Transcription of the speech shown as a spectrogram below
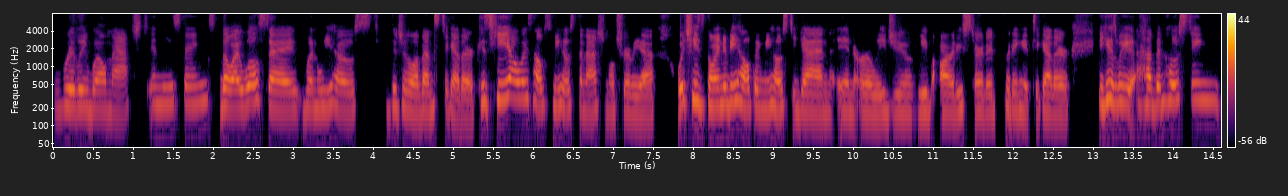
really well matched in these things. Though I will say, when we host digital events together, because he always helps me host the national trivia, which he's going to be helping me host again in early June. We've already started putting it together because we have been hosting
